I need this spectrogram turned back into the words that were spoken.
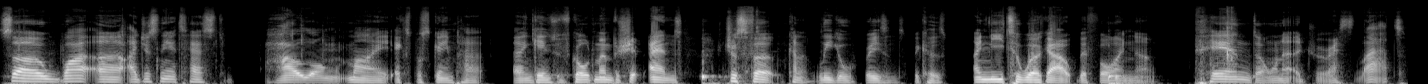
So, what, uh, I just need to test how long my Xbox Game Pass and Games with Gold membership ends, just for kind of legal reasons, because I need to work out before I know. Pin, don't want to address that.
